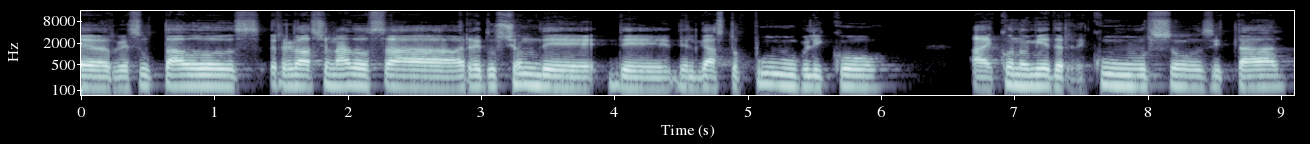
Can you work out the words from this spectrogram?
eh, resultados relacionados a reducción de, del gasto público, a economía de recursos y tal.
